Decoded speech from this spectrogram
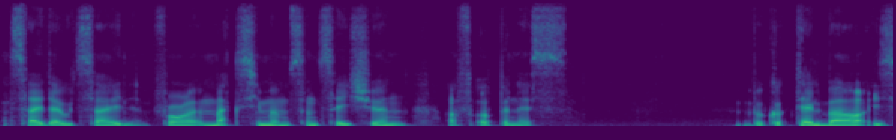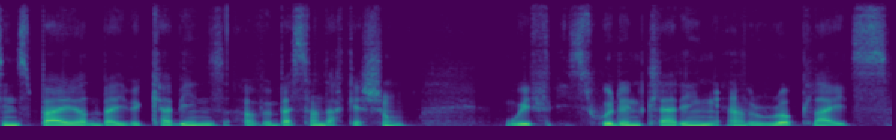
inside outside for a maximum sensation of openness. The cocktail bar is inspired by the cabins of the Bassin d'Arcachon with its wooden cladding and the rope lights.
